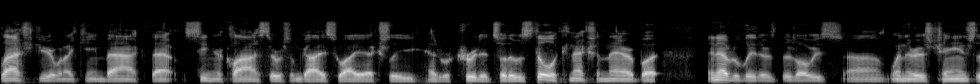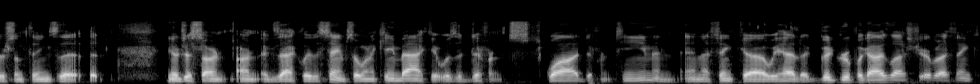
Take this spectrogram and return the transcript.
last year when I came back, that senior class, there were some guys who I actually had recruited. So there was still a connection there. But inevitably, there's there's always um, when there is change, there's some things that, that you know just aren't aren't exactly the same. So when I came back, it was a different squad, different team, and and I think uh, we had a good group of guys last year. But I think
